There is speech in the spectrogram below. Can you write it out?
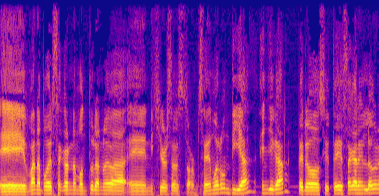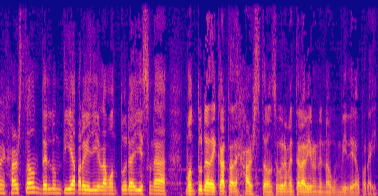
eh, van a poder sacar una montura nueva en Heroes of Storm. Se demora un día en llegar, pero si ustedes sacan el logro en Hearthstone, denle un día para que llegue la montura y es una montura de carta de Hearthstone. Seguramente la vieron en algún video por ahí.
